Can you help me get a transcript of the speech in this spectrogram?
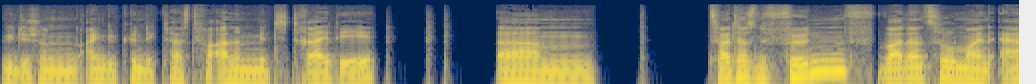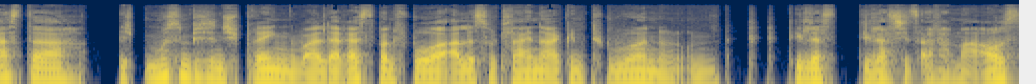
wie du schon angekündigt hast, vor allem mit 3D. Ähm, 2005 war dann so mein erster, ich muss ein bisschen springen, weil der Rest waren vor alles so kleine Agenturen und, und die lasse die lass ich jetzt einfach mal aus.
